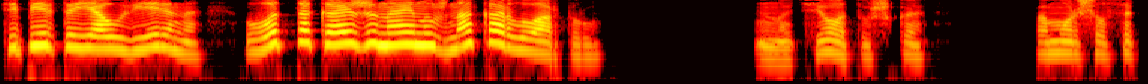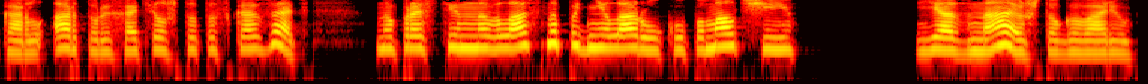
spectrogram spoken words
Теперь-то я уверена, вот такая жена и нужна Карлу Артуру». «Но, тетушка...» — поморщился Карл Артур и хотел что-то сказать — но простинно-властно подняла руку. «Помолчи. Я знаю, что говорю,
